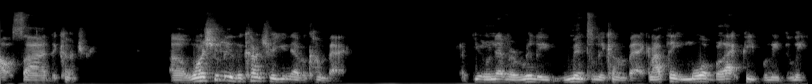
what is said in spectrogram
outside the country. Uh, once you leave the country, you never come back. Like, you'll never really mentally come back. And I think more Black people need to leave.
